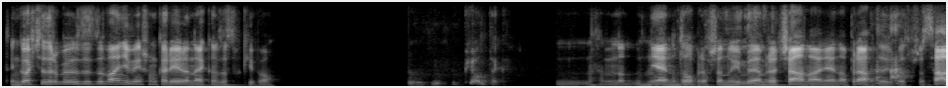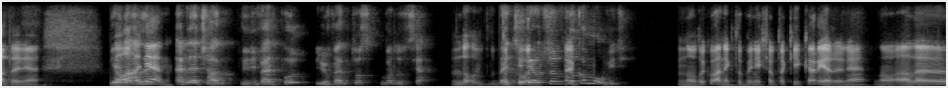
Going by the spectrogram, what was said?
Ten gościu zrobił zdecydowanie większą karierę, na jaką zasługiwał. Piątek. No nie, no dobra, szanujmy Emre Cana, nie? Naprawdę, bez przesady, nie? Nie, No ale nie, Emre Can, Liverpool, Juventus, Borussia. no, Będzie dokładnie, miał co tak. kogo mówić. No dokładnie, kto by nie chciał takiej kariery, nie? No ale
